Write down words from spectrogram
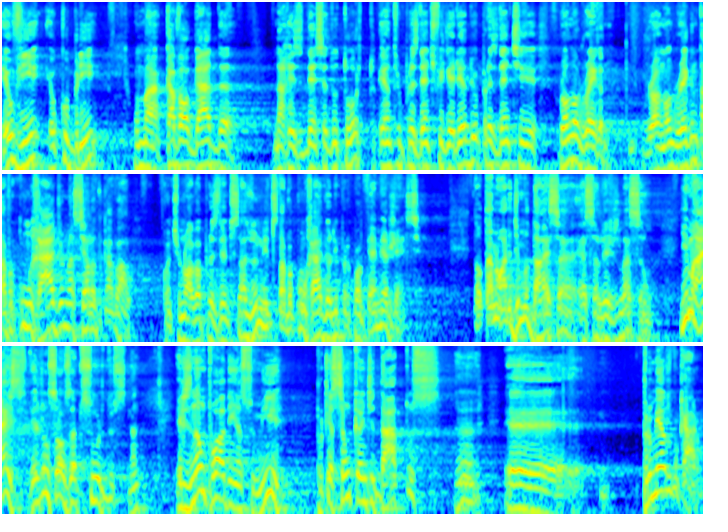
Eu vi, eu cobri uma cavalgada na residência do Torto entre o presidente Figueiredo e o presidente Ronald Reagan. Ronald Reagan estava com um rádio na cela do cavalo. Continuava presidente dos Estados Unidos, estava com um rádio ali para qualquer emergência. Então está na hora de mudar essa, essa legislação. E mais, vejam só os absurdos. Né? Eles não podem assumir porque são candidatos né, é, para o mesmo cargo,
